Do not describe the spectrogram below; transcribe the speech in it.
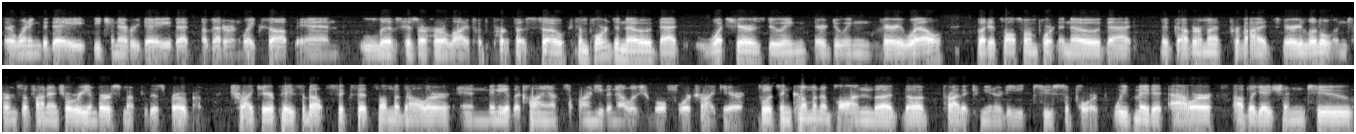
They're winning the day each and every day that a veteran wakes up and lives his or her life with purpose. So it's important to know that what Share is doing, they're doing very well, but it's also important to know that the government provides very little in terms of financial reimbursement for this program. TRICARE pays about six cents on the dollar, and many of the clients aren't even eligible for TRICARE. So it's incumbent upon the, the private community to support. We've made it our obligation to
